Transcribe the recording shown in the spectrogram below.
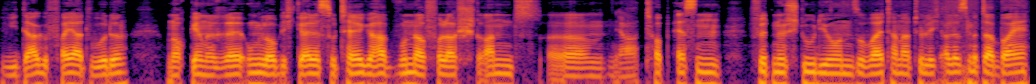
wie da gefeiert wurde und auch generell unglaublich geiles Hotel gehabt, wundervoller Strand, ähm, ja, Top-Essen, Fitnessstudio und so weiter natürlich alles mit dabei.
